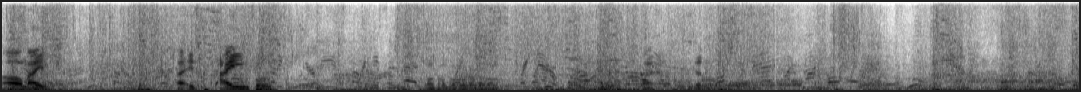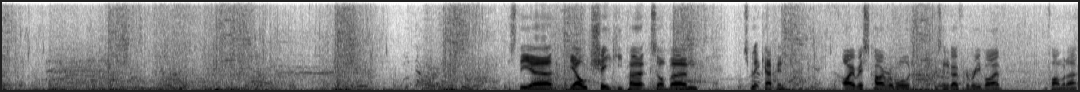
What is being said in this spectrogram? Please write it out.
Oh, mate. That is painful. Come on, come on, come on, come on, come on. Right, good. The uh, the old cheeky perks of um, split capping. High risk, high reward. He's gonna go for the revive. I'm fine with that.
